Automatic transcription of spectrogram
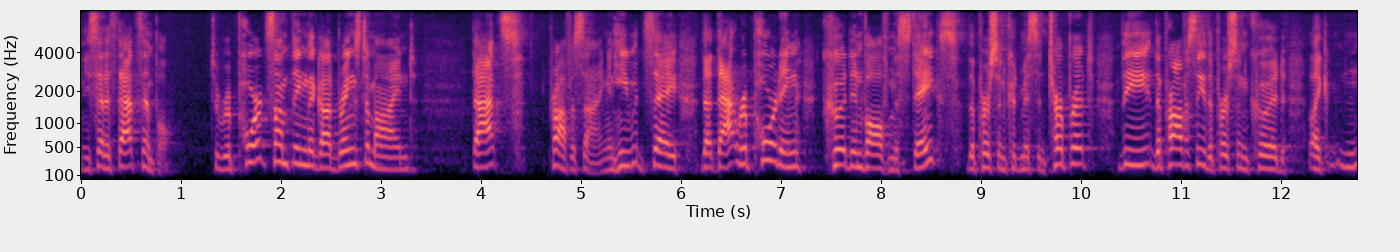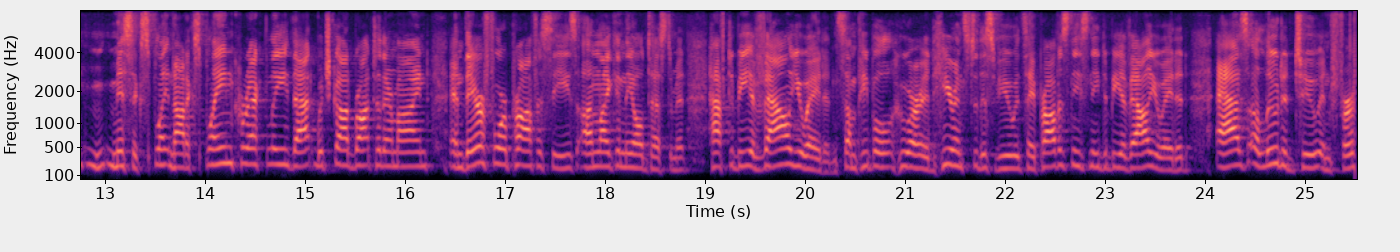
He said it's that simple. To report something that God brings to mind, that's prophesying. And he would say that that reporting could involve mistakes. The person could misinterpret the, the prophecy. The person could like misexplain, not explain correctly that which God brought to their mind. And therefore, prophecies, unlike in the Old Testament, have to be evaluated. And some people who are adherents to this view would say prophecies need to be evaluated as alluded to in 1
